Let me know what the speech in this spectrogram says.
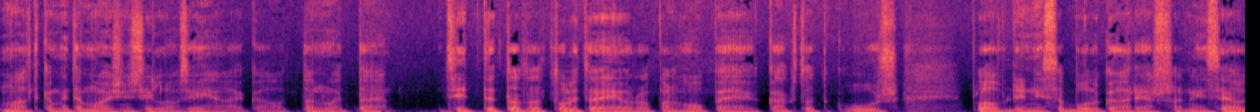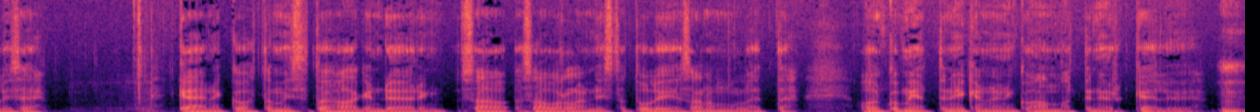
matka, mitä mä olisin silloin siihen aikaan ottanut. Että sitten tota, tuli tuo Euroopan HP 2006 Plovdinissa Bulgariassa, niin se oli se käännekohta, missä toi Hagen Döring Sauerlandista tuli ja sanoi mulle, että onko miettinyt ikänä niin ammattinyrkkeilyä. Mm.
